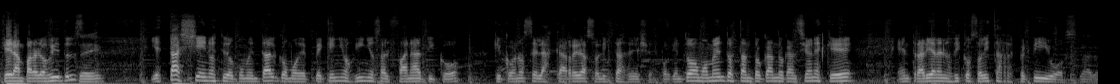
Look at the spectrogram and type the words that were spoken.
que eran para los Beatles. Sí. Y está lleno este documental como de pequeños guiños al fanático que conoce las carreras solistas de ellos. Porque en todo momento están tocando canciones que entrarían en los discos solistas respectivos. Claro.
